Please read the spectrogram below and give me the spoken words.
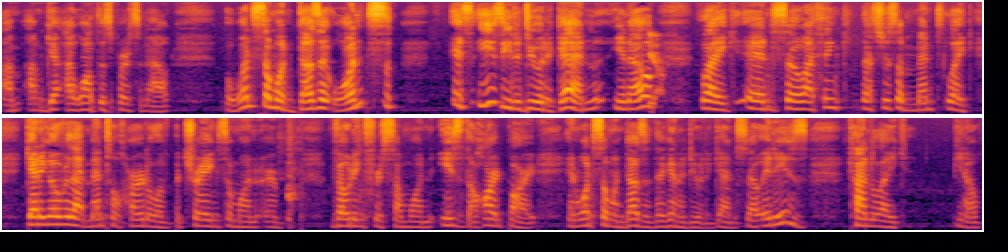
I'm I'm get I want this person out. But once someone does it once, it's easy to do it again, you know? Yeah. Like and so I think that's just a ment like getting over that mental hurdle of betraying someone or voting for someone is the hard part. And once someone does it, they're going to do it again. So it is kind of like, you know,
